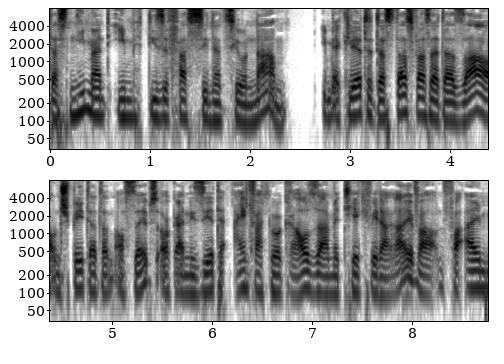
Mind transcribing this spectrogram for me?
dass niemand ihm diese Faszination nahm. Ihm erklärte, dass das, was er da sah und später dann auch selbst organisierte, einfach nur grausame Tierquälerei war und vor allem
